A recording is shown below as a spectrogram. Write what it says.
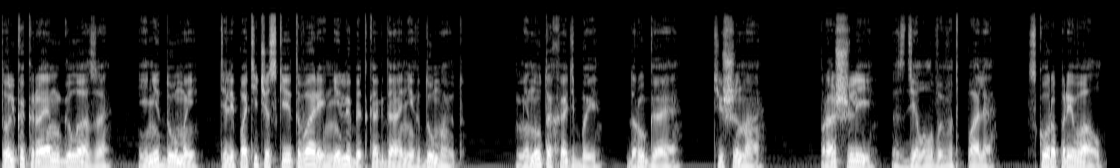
Только краем глаза. И не думай. Телепатические твари не любят, когда о них думают. Минута ходьбы. Другая. Тишина. «Прошли», – сделал вывод Паля. «Скоро привал».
